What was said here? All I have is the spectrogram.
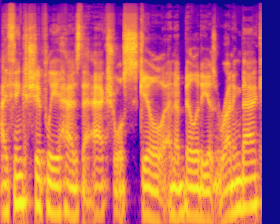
I think Shipley has the actual skill and ability as a running back,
